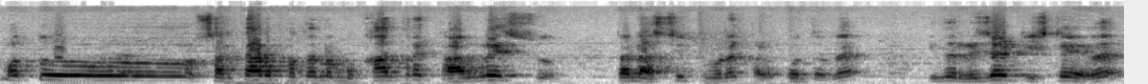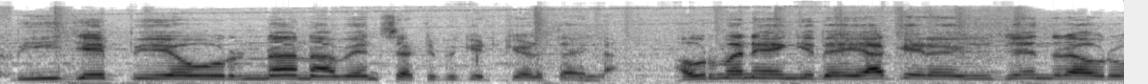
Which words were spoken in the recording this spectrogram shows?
ಮತ್ತು ಸರ್ಕಾರ ಪತನ ಮುಖಾಂತರ ಕಾಂಗ್ರೆಸ್ ತನ್ನ ಅಸ್ತಿತ್ವವನ್ನು ಕಳ್ಕೊತದೆ. ಇದು ರಿಸಲ್ಟ್ ಇಷ್ಟೇ ಇದೆ. ಬಿ ಜೆ ಪಿಯವ್ರನ್ನ ನಾವೇನು ಸರ್ಟಿಫಿಕೇಟ್ ಕೇಳ್ತಾ ಇಲ್ಲ. ಅವ್ರ ಮನೆ ಹೆಂಗಿದೆ? ಯಾಕೆ ವಿಜೇಂದ್ರ ಅವರು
